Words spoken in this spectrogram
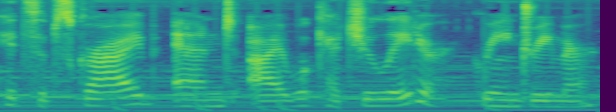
hit subscribe, and I will catch you later, Green Dreamer.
